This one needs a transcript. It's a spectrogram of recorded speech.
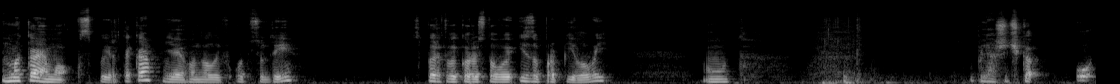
Макаємо в спиртика. Я його налив от сюди. Спирт використовую ізопропіловий. От. Пляшечка. От.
